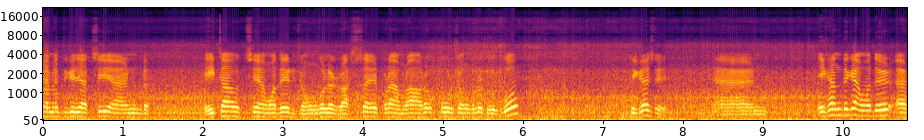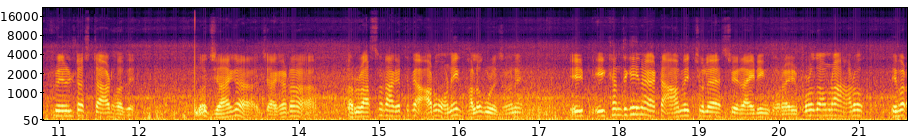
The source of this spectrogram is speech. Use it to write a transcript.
ড্যামের দিকে যাচ্ছি অ্যান্ড এইটা হচ্ছে আমাদের জঙ্গলের রাস্তা, এরপরে আমরা আরও ফোর জঙ্গলে ঢুকবো। ঠিক আছে? অ্যান্ড এখান থেকে আমাদের ট্রেলটা স্টার্ট হবে। তো জায়গা, জায়গাটা আর রাস্তাটা আগে থেকে আরও অনেক ভালো করেছে মানে এইখান থেকেই না একটা আমেজ চলে আসছে রাইডিং করা। এরপরে তো আমরা আরও এবার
